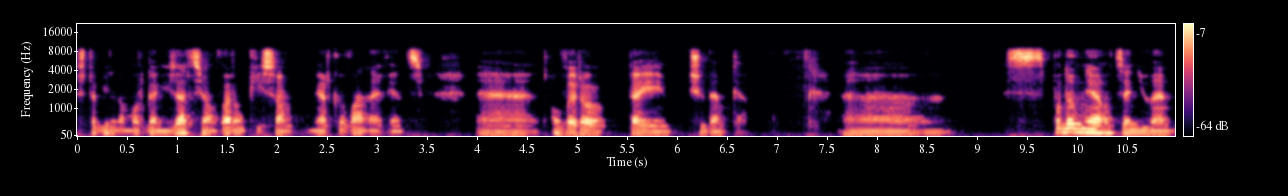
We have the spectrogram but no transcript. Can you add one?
stabilną organizacją. Warunki są umiarkowane, więc overall daję im siódemkę. Podobnie oceniłem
